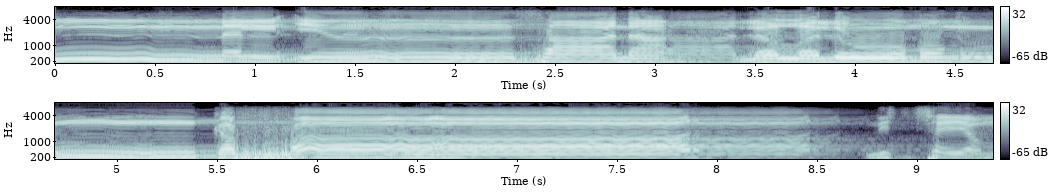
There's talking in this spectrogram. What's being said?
ഇന്നൽ ഇൻസാന നിശ്ചയം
